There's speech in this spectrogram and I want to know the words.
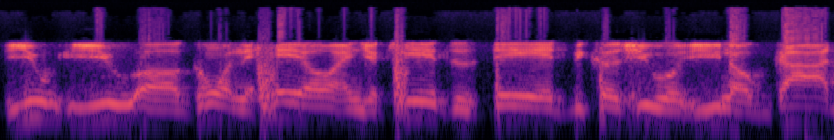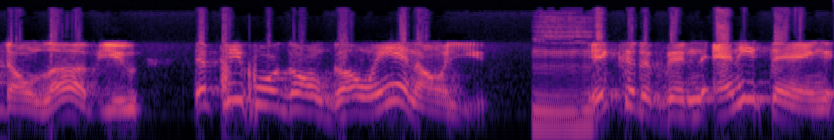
you you uh, going to hell and your kids is dead because you were- you know God don't love you, then people are gonna go in on you. Mm-hmm. It could have been anything.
